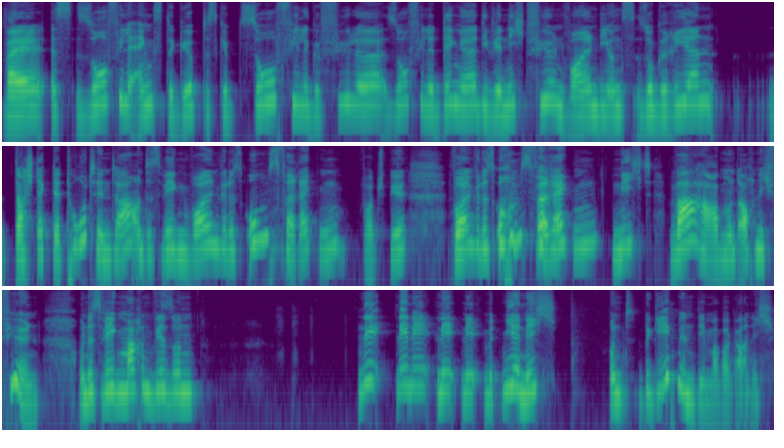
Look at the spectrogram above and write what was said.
Weil es so viele Ängste gibt, es gibt so viele Gefühle, so viele Dinge, die wir nicht fühlen wollen, die uns suggerieren, da steckt der Tod hinter und deswegen wollen wir das ums Verrecken, Wortspiel, wollen wir das ums Verrecken nicht wahrhaben und auch nicht fühlen. Und deswegen machen wir so ein Nee, nee, nee, nee, nee, mit mir nicht und begegnen dem aber gar nicht.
